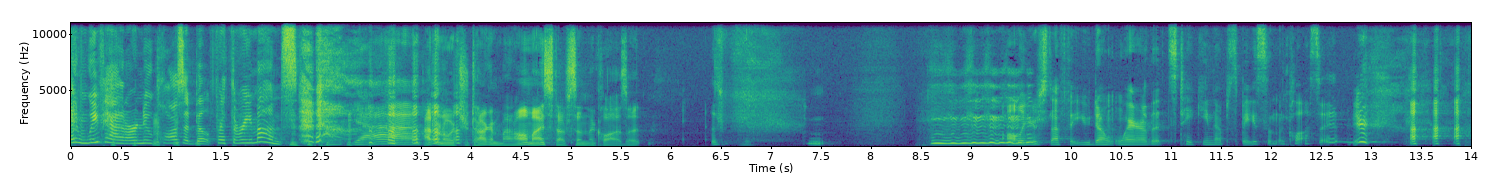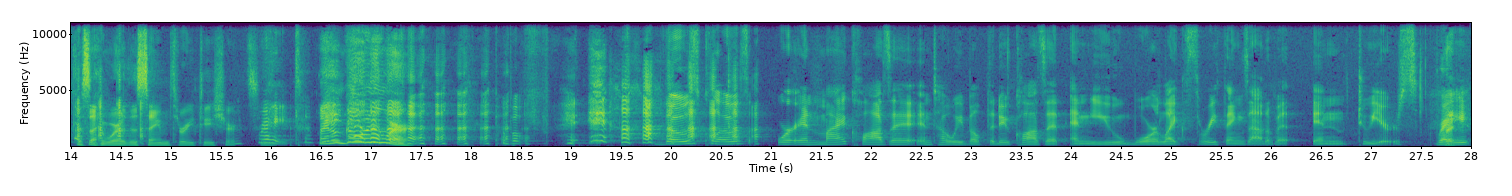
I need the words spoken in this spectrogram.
and we've had our new closet built for three months. Yeah. i don't know what you're talking about. All my stuff's in the closet All your stuff that you don't wear that's taking up space in the closet. because i wear the same three t-shirts right. i don't go anywhere But those clothes were in my closet until we built the new closet, and you wore like three things out of it in two years. right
